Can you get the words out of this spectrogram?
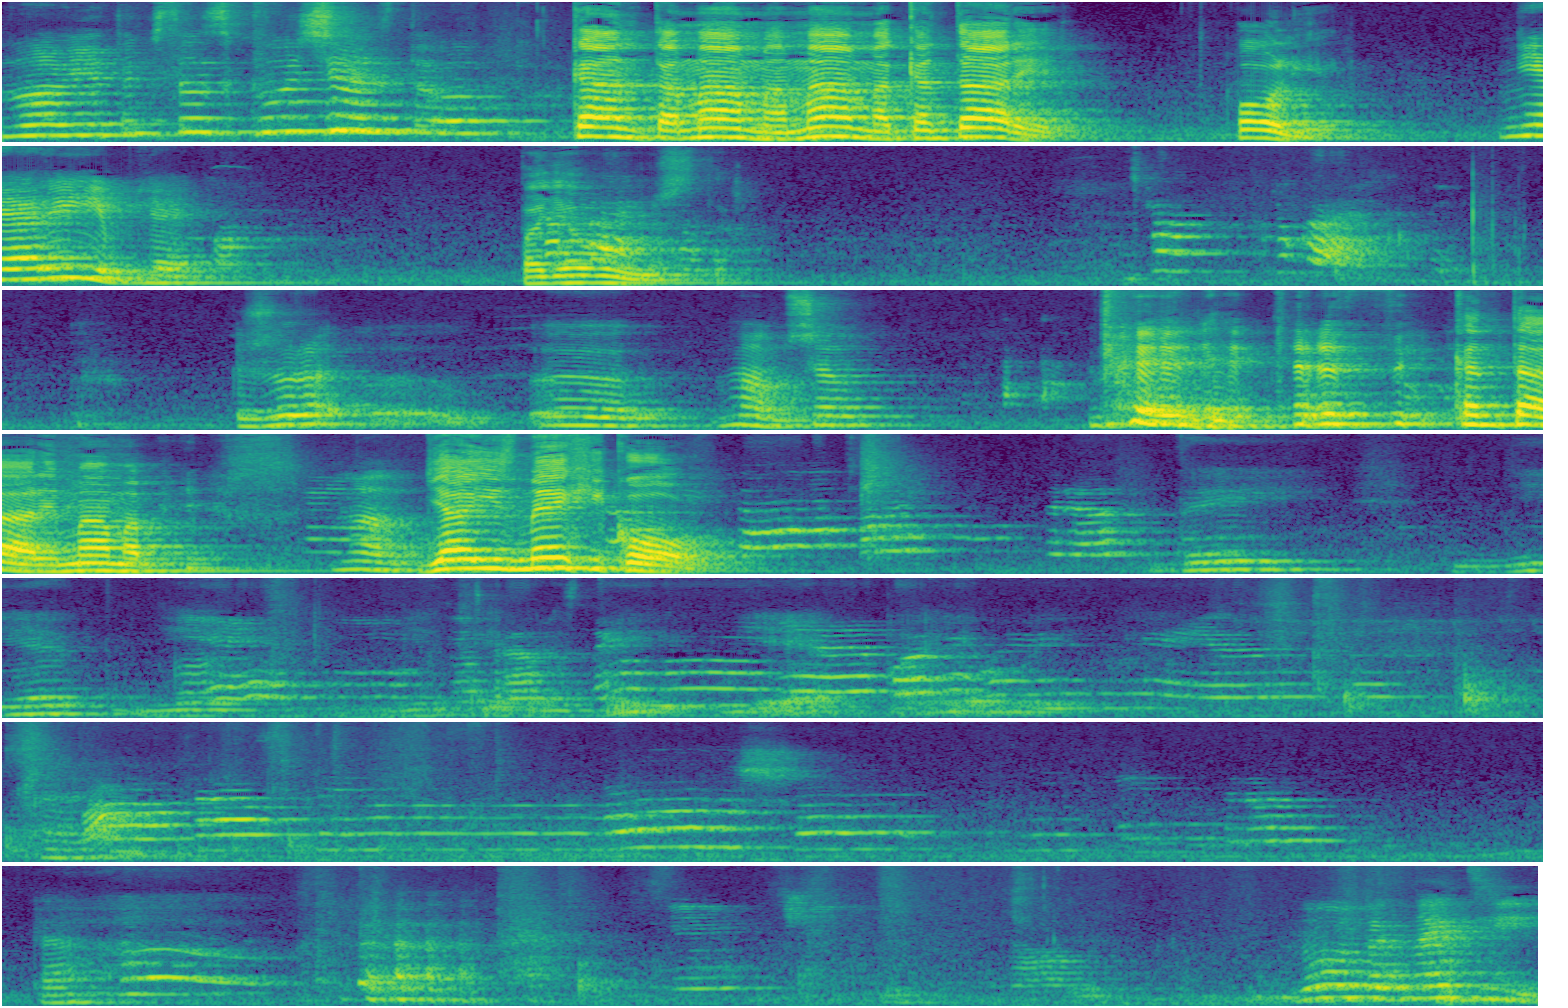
Mami, я так соскучилась тобой. Canta, mamma, mamma, cantare. Polje, Не ори, блядь. pajausta. Жура... Э, мам, что? Здравствуй. Cantare, mamma. Мам, Ya is México. ты... Ну, так найди.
